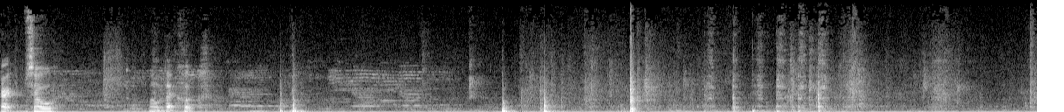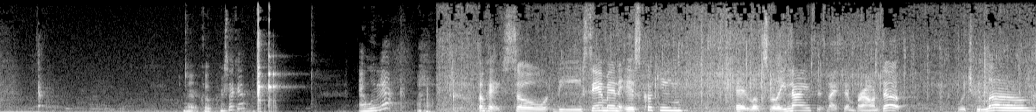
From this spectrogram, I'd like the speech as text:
All right, so let that cook. Let it cook for a second. And we'll be back. Okay, so the salmon is cooking. It looks really nice. It's nice and browned up, which we love.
